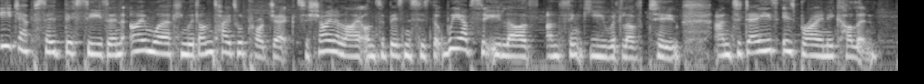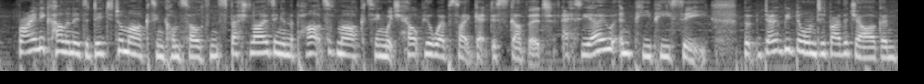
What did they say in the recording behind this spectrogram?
Each episode this season, I'm working with Untitled Project to shine a light onto businesses that we absolutely love and think you would love too. And today's is Bryony Cullen. Bryony Cullen is a digital marketing consultant specialising in the parts of marketing which help your website get discovered SEO and PPC. But don't be daunted by the jargon.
